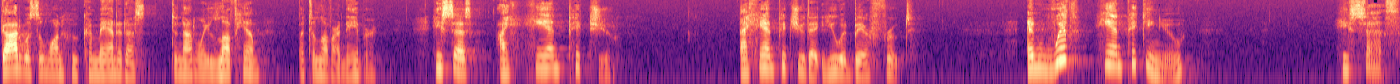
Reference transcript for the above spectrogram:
God was the one who commanded us to not only love Him, but to love our neighbor. He says, I handpicked you. I handpicked you that you would bear fruit. And with handpicking you, He says,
